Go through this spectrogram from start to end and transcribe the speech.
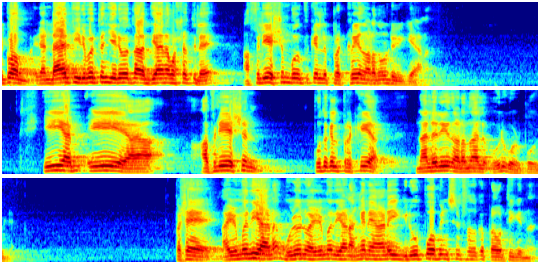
ഇപ്പം രണ്ടായിരത്തി ഇരുപത്തഞ്ച് ഇരുപത്തി അധ്യയന വർഷത്തിലെ അഫിലിയേഷൻ പുതുക്കൽ പ്രക്രിയ നടന്നുകൊണ്ടിരിക്കുകയാണ്. ഈ ഈ അഫിലിയേഷൻ പുതുക്കൽ പ്രക്രിയ നല്ല രീതിയിൽ നടന്നാൽ ഒരു കുഴപ്പവുമില്ല. പക്ഷേ അഴിമതിയാണ് മുഴുവൻ അഴിമതിയാണ്. അങ്ങനെയാണ് ഈ ഗ്രൂപ്പ് ഓഫ് ഇൻസ്റ്റിറ്റ്യൂട്ട്സ് ഒക്കെ പ്രവർത്തിക്കുന്നത്.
